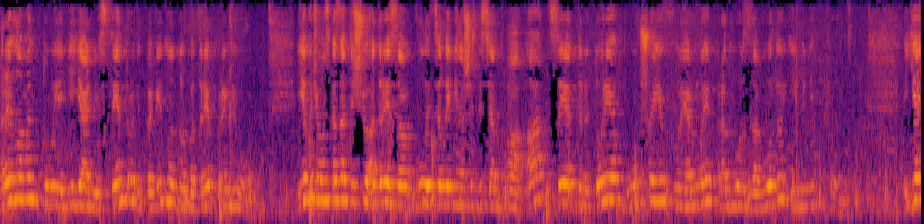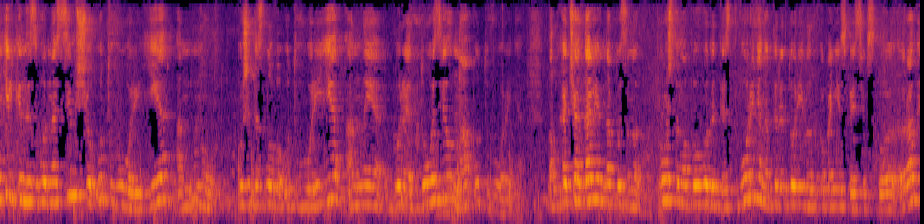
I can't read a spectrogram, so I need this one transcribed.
регламентує діяльність центру відповідно до потреб регіону. Я хочу вам сказати, що адреса вулиця Леніна 62А це територія бувшої ферми радгосзаводу імені Фрунзе. Я тільки не згодна з цим, що утворює, а ну пишете слово утворює, а не бере дозвіл на утворення. Хоча далі написано, просимо погодити створення на території Великопанівської сільської ради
